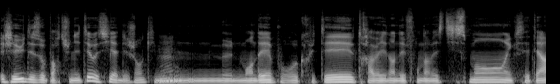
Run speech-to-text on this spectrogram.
j'ai eu des opportunités aussi. Il y a des gens qui mmh. me demandaient pour recruter, travailler dans des fonds d'investissement, etc.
